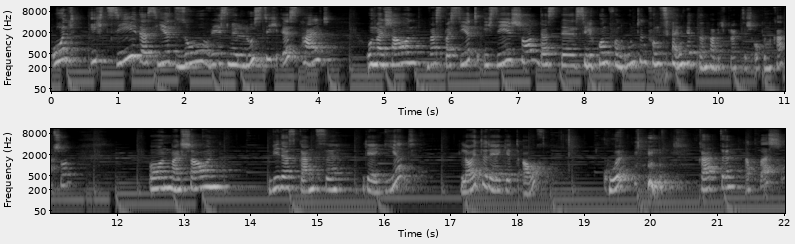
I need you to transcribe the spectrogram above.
Und ich ziehe das jetzt so, wie es mir lustig ist halt und mal schauen, was passiert. Ich sehe schon, dass der Silikon von unten funktioniert, dann habe ich praktisch Open Cup schon. Und mal schauen, wie das Ganze reagiert. Leute reagiert auch. Cool. Karte abwaschen.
